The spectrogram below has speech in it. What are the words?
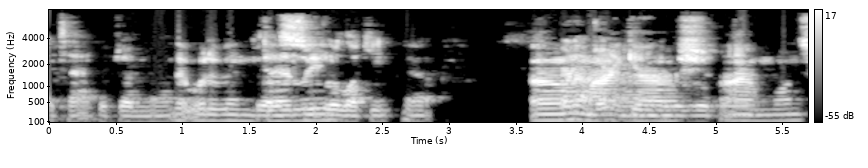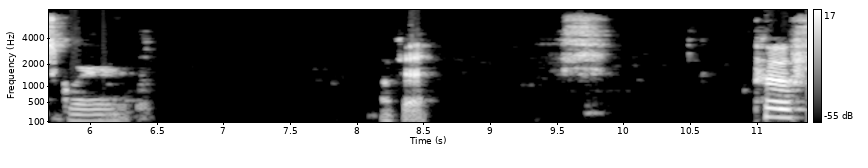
attack with Juggernaut. That would have been deadly. super lucky. Yeah. Oh my Juggernaut, gosh. I'm one square. Okay. Poof.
